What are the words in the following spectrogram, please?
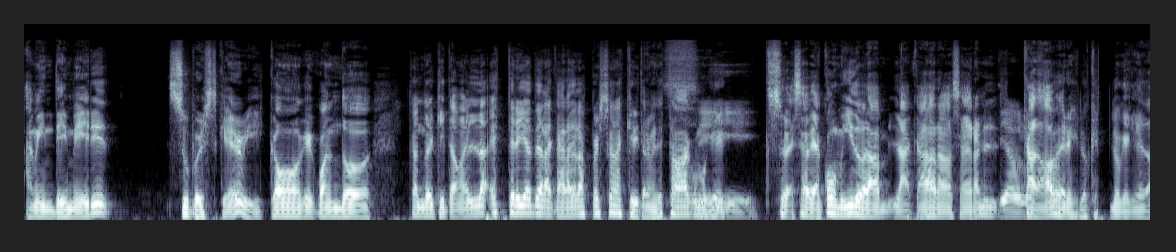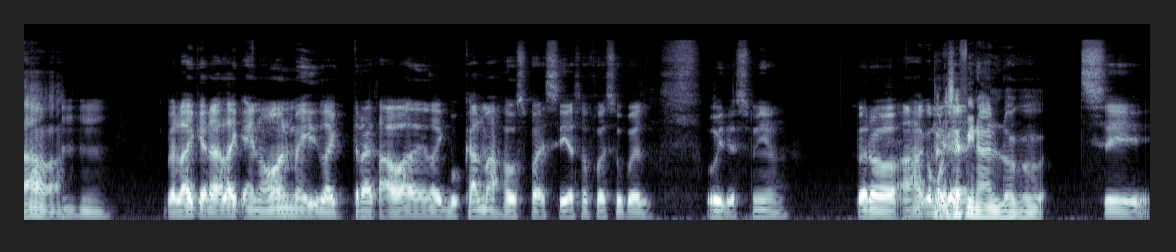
I mean, they made it super scary. Como que cuando cuando quitaban las estrellas de la cara de las personas, que literalmente estaba como que se, había comido la, cara, o sea, eran cadáveres lo que, lo que quedaba. ¿Verdad? Que era like enorme y like trataba de like buscar más hosts, pues sí, eso fue súper... Uy, Dios mío. Pero, ajá, como Pero ese final, loco. Sí.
